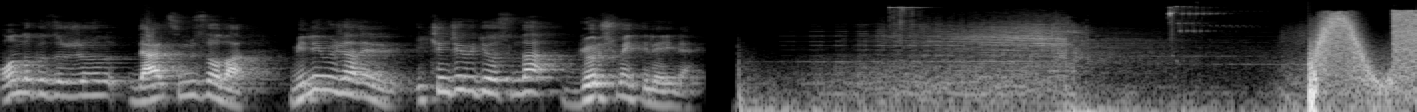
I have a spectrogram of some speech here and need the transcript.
19. dersimiz olan Milli Mücadele'nin ikinci videosunda görüşmek dileğiyle. Ow!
